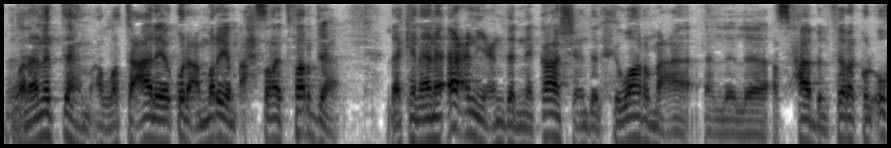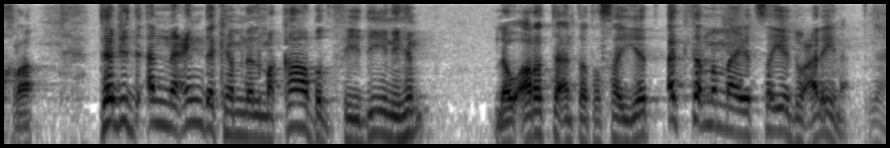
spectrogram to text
ولا نتهم الله تعالى يقول عن مريم أحصنت فرجها. لكن أنا أعني عند النقاش عند الحوار مع أصحاب الفرق الأخرى. تجد أن عندك من المقابض في دينهم لو أردت أن تتصيد أكثر مما يتصيد علينا. نعم.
